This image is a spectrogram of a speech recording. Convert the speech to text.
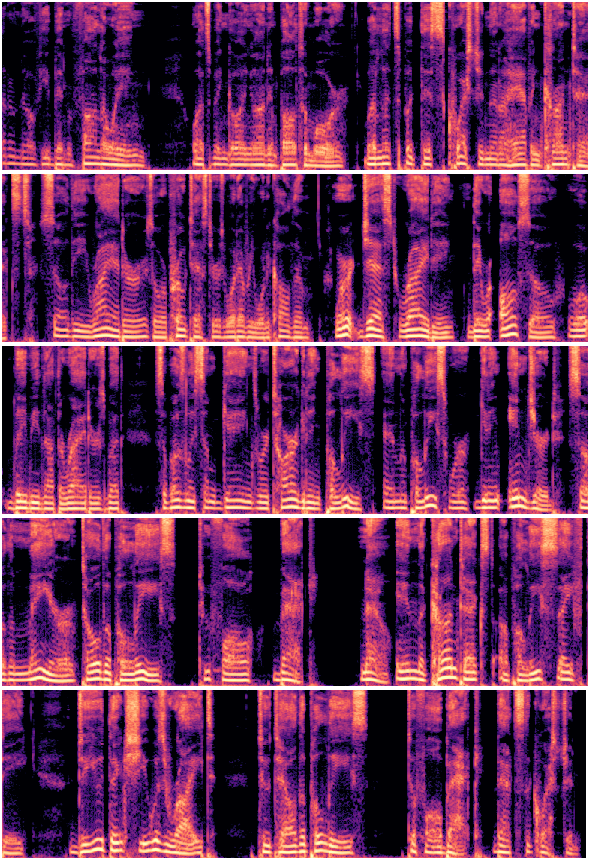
I don't know if you've been following what's been going on in Baltimore, but let's put this question that I have in context. So, the rioters or protesters, whatever you want to call them, weren't just rioting, they were also, well, maybe not the rioters, but supposedly some gangs were targeting police and the police were getting injured. So, the mayor told the police to fall back. Now, in the context of police safety, do you think she was right to tell the police to fall back? That's the question.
